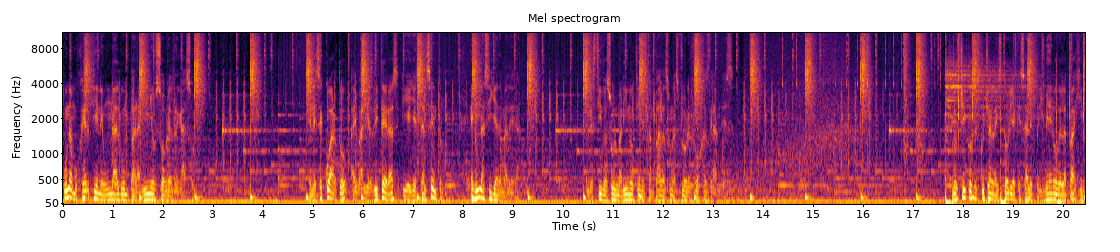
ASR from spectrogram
una mujer tiene un álbum para niños sobre el regazo. En ese cuarto hay varias literas y ella está al centro, en una silla de madera. Vestido azul marino tiene estampadas unas flores rojas grandes. Los chicos escuchan la historia que sale primero de la página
